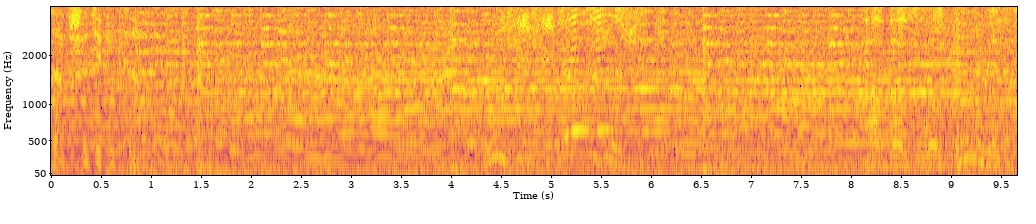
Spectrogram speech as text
zawsze dziewica. Musisz wierzyć, aby zrozumieć.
